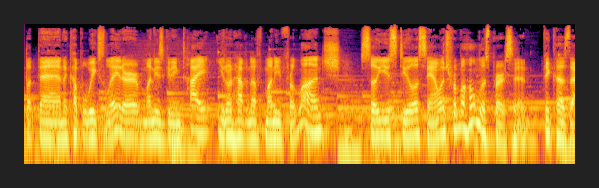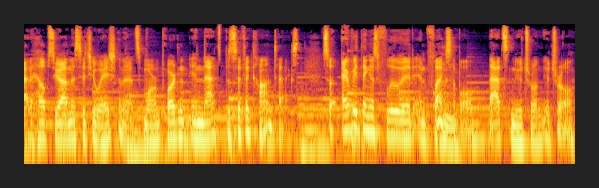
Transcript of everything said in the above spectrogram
But then a couple weeks later, money's getting tight, you don't have enough money for lunch, so you steal a sandwich from a homeless person because that helps you out in the situation that's more important in that specific context. So everything is fluid and flexible. That's neutral, neutral.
